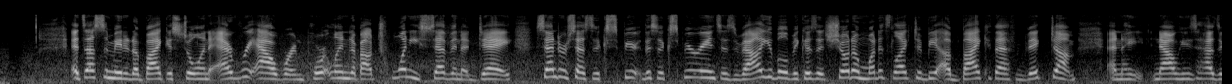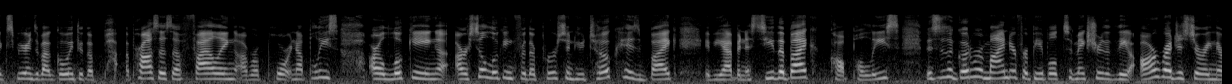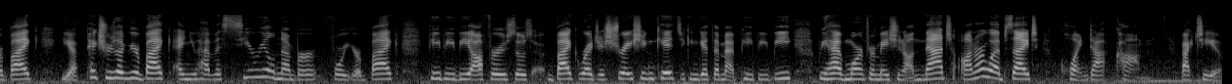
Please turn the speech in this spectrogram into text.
It's estimated a bike is stolen every hour in Portland, about 27 a day. Sanders says this experience is valuable because it showed him what it's like to be a bike theft victim. And he, now he has experience about going through the process of filing a report. Now, police are looking, are still looking for the person who took his bike. If you happen to see the bike, call police. This is a good reminder for people to make sure that they are registering their bike. You have pictures of your bike and you have a serial number for your bike. PPB offers those bike registration kits. You can get them at PPB. We have more information on that on our website, koin.com. Back to you.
